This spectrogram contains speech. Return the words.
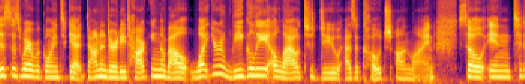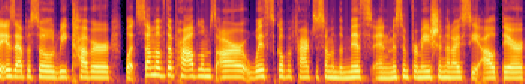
this is where we're going to get down and dirty talking about what you're legally allowed to do as a coach online. So, in today's episode, we cover what some of the problems are with scope of practice, some of the myths and misinformation that I see out there.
